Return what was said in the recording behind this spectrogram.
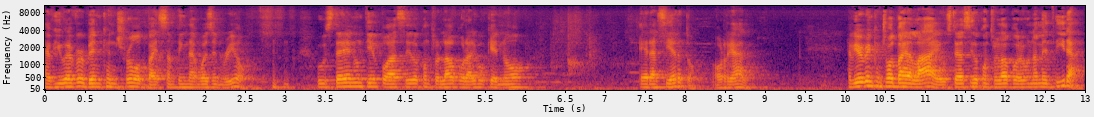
Have you ever been controlled by something that wasn't real? Usted en un tiempo ha sido controlado por algo que no era cierto o real. Have you ever been controlled by a lie? Usted ha sido controlado por una mentira.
